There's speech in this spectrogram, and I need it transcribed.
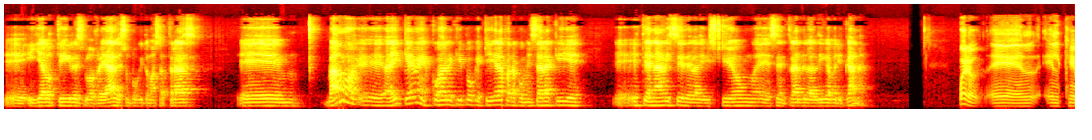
y ya los Tigres, los Reales, un poquito más atrás, eh, vamos, eh, ahí Kevin, escoja el equipo que quiera para comenzar aquí eh, este análisis de la división central de la Liga Americana. Bueno, el, que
